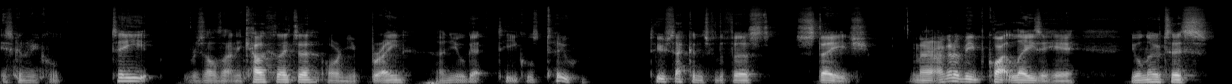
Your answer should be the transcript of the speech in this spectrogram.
is going to equal t. Resolve that in your calculator or in your brain, and you'll get t equals 2. 2 seconds for the first stage. Now, I'm going to be quite lazy here. You'll notice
